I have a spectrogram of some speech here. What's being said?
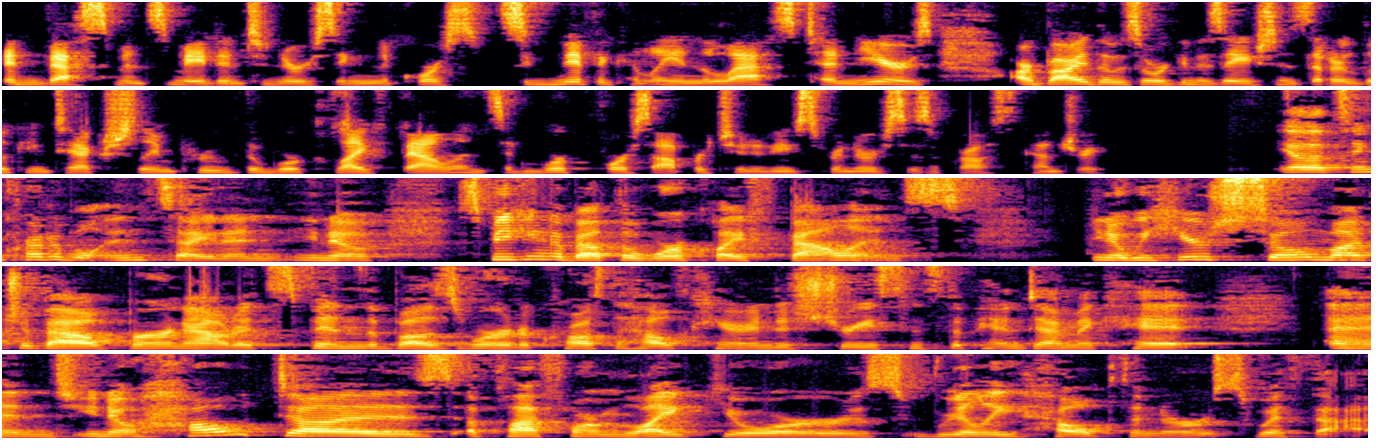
investments made into nursing, of course, significantly in the last 10 years, are by those organizations that are looking to actually improve the work life balance and workforce opportunities for nurses across the country. Yeah, that's incredible insight. And, you know, speaking about the work life balance, you know, we hear so much about burnout. It's been the buzzword across the healthcare industry since the pandemic hit. And, you know, how does a platform like yours really help the nurse with that?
